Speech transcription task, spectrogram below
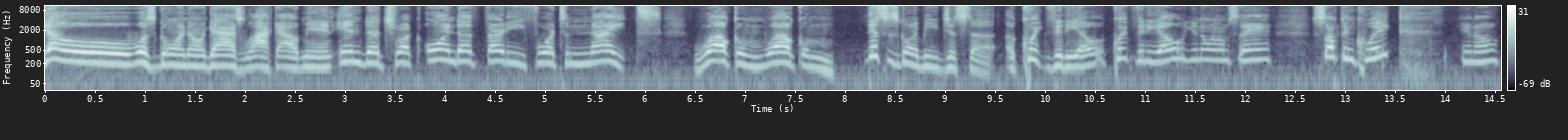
Yo, what's going on, guys? Lockout Man in the truck on the 30 for tonight. Welcome, welcome. This is going to be just a, a quick video. A quick video, you know what I'm saying? Something quick, you know.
